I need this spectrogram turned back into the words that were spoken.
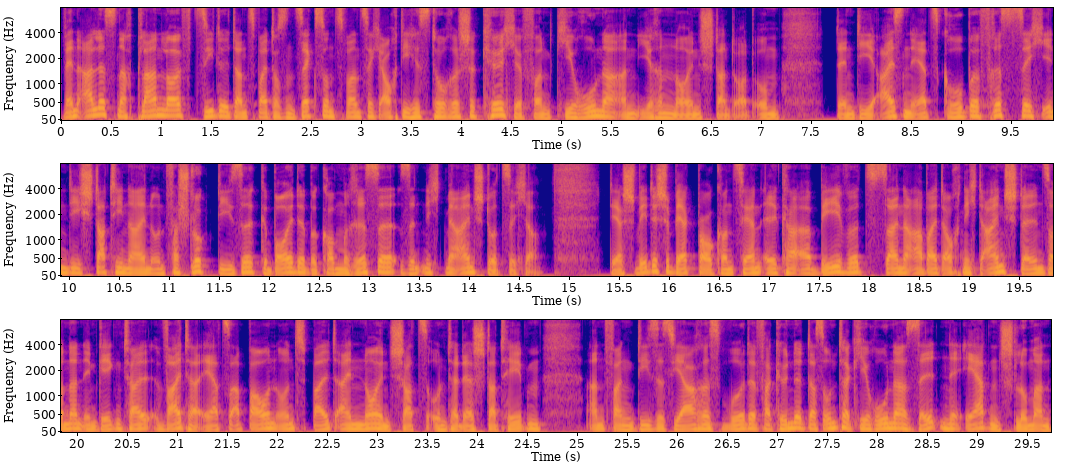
Wenn alles nach Plan läuft, siedelt dann 2026 auch die historische Kirche von Kiruna an ihren neuen Standort um. Denn die Eisenerzgrube frisst sich in die Stadt hinein und verschluckt diese. Gebäude bekommen Risse, sind nicht mehr einsturzsicher. Der schwedische Bergbaukonzern LKAB wird seine Arbeit auch nicht einstellen, sondern im Gegenteil weiter Erz abbauen und bald einen neuen Schatz unter der Stadt heben. Anfang dieses Jahres wurde verkündet, dass unter Kiruna seltene Erden schlummern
